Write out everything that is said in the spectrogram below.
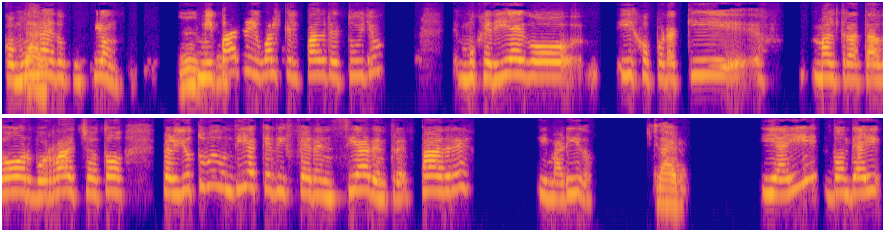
como una educación. Mi padre, igual que el padre tuyo, mujeriego, hijo por aquí, maltratador, borracho, todo. Pero yo tuve un día que diferenciar entre padre y marido. Claro. Y ahí donde hay,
